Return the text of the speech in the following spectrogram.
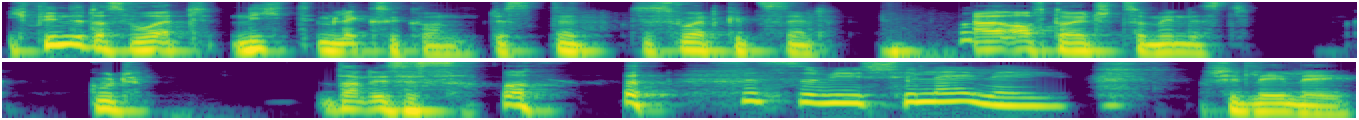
Ich finde das Wort nicht im Lexikon. Das, das, das Wort gibt's nicht. Okay. Äh, auf Deutsch zumindest. Gut. Dann ist es so. Das ist so wie Shillelagh. Shillelagh.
